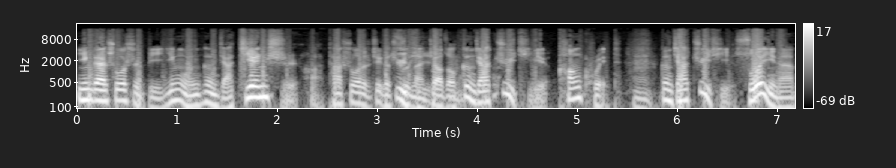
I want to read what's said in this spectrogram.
应该说是比英文更加坚实啊。他说的这个字呢叫做更加具体 （concrete），更加具体。所以呢，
